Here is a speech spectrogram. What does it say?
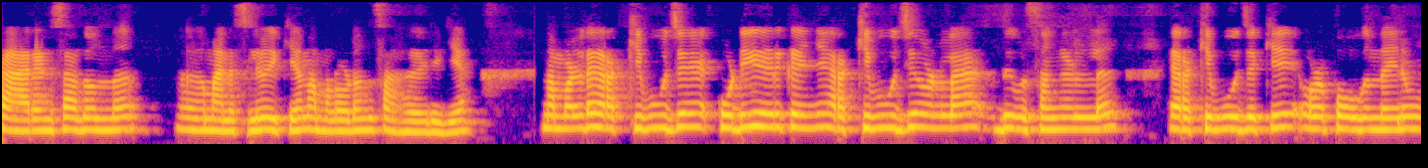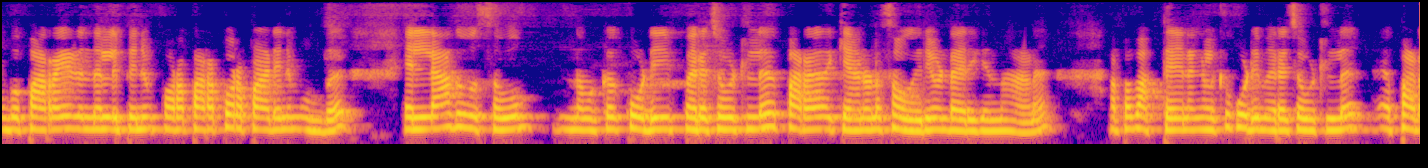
പാരൻസ് അതൊന്ന് മനസ്സിൽ വയ്ക്കുക നമ്മളോടൊന്ന് സഹകരിക്കുക. നമ്മളുടെ ഇറക്കി പൂജ കൊടി കയറി കഴിഞ്ഞ ഇറക്കി ഉള്ള ദിവസങ്ങളിൽ ഇറക്കി പൂജയ്ക്ക് പോകുന്നതിന് മുമ്പ് പറ എഴുന്നള്ളിപ്പിനും പുറ പറ പുറപ്പാടിന് മുമ്പ് എല്ലാ ദിവസവും നമുക്ക് കൊടി മരച്ചുവട്ടിൽ പറ വയ്ക്കാനുള്ള സൗകര്യം ഉണ്ടായിരിക്കുന്നതാണ്. അപ്പോൾ ഭക്തജനങ്ങൾക്ക് കൊടിമര ചുവട്ടിൽ പട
